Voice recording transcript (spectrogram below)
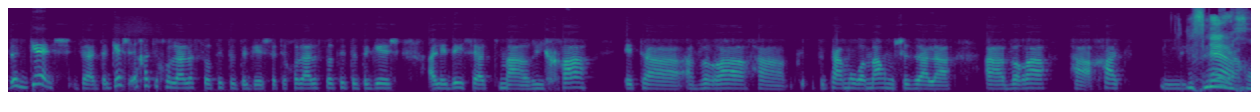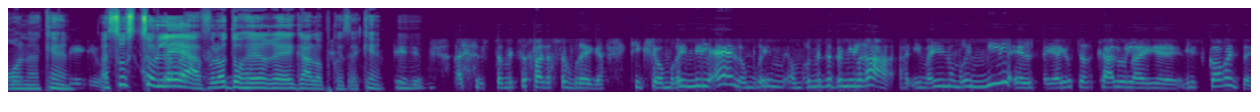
דגש, והדגש, איך את יכולה לעשות את הדגש? את יכולה לעשות את הדגש על ידי שאת מעריכה את העברה, ה- וכאמור אמרנו שזה על העברה האחת לפני האחרונה, כן. בדיוק. הסוס צולע ולא דוהר אה, גלופ כזה, כן. בדיוק. אז תמיד צריך לחשוב רגע, כי כשאומרים מלעיל, אומרים, אומרים את זה במלרע. אם היינו אומרים מילעיל, זה היה יותר קל אולי אה, לזכור את זה.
